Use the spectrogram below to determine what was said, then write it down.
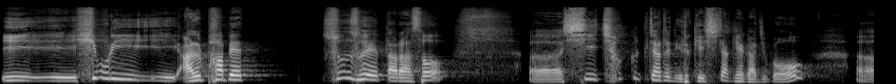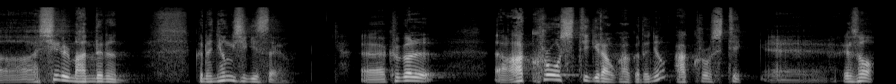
이 히브리 알파벳 순서에 따라서 어, 시첫 글자를 이렇게 시작해 가지고 어, 시를 만드는 그런 형식이 있어요. 그걸 아크로스틱이라고 하거든요. 아크로스틱. 그래서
